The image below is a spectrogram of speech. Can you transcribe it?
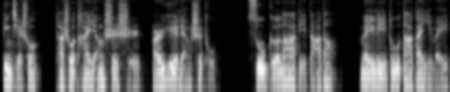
并且说他说：“太阳是石，而月亮是土。”苏格拉底答道：“美丽都大概以为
